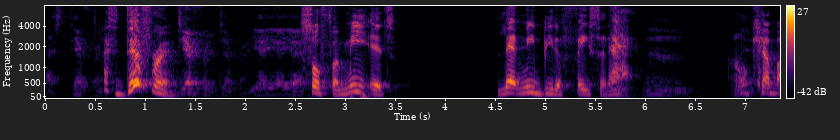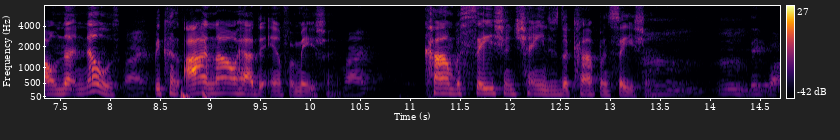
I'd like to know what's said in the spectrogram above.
that's That's different. That's different. different, different. Yeah, yeah, yeah. So for me, it's let me be the face of that. I don't care about nothing else Mm. Right. because I now have the information. right. Conversation changes the compensation. Mm, big bar.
